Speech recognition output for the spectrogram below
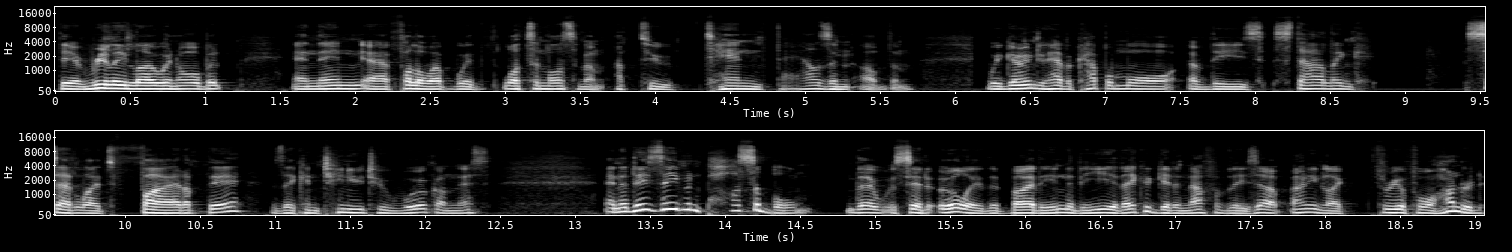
they're really low in orbit. And then uh, follow up with lots and lots of them, up to 10,000 of them. We're going to have a couple more of these Starlink satellites fired up there as they continue to work on this. And it is even possible that was said earlier that by the end of the year they could get enough of these up, only like three or four hundred,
